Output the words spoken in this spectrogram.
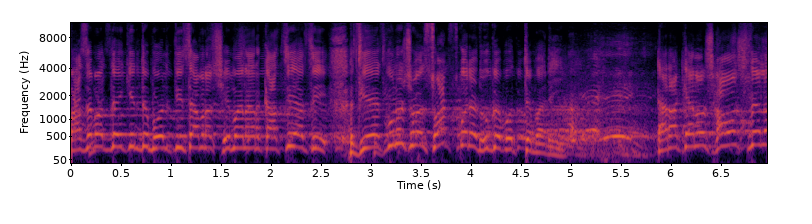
মাঝে মধ্যে কিন্তু বলতেছে, আমরা সীমানার কাছে আছি, যে কোনো সময় শর্ট করে ঢুকে পড়তে পারি। তারা কেন সাহস পেল?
